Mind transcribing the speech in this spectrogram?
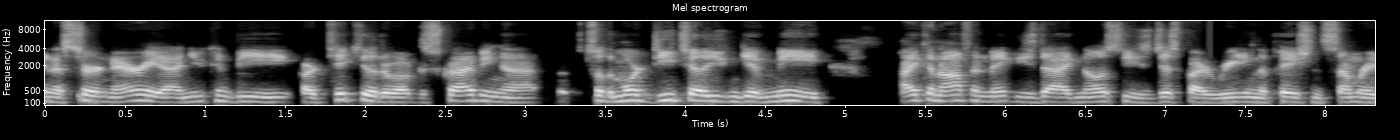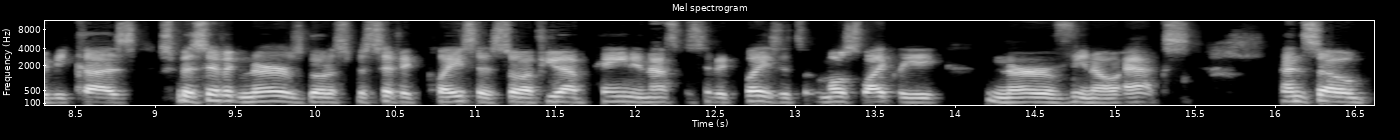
in a certain area and you can be articulate about describing that, so the more detail you can give me, I can often make these diagnoses just by reading the patient summary because specific nerves go to specific places. So if you have pain in that specific place, it's most likely nerve, you know, X. And so,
